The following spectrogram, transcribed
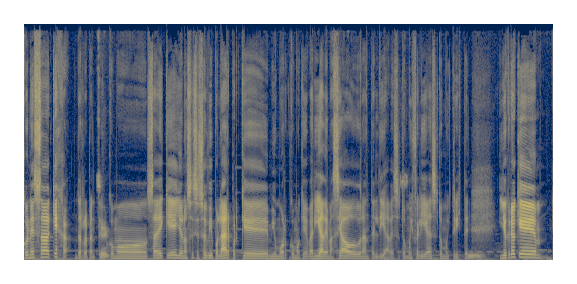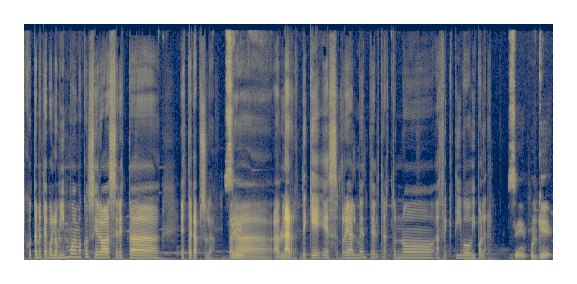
con esa queja de repente. Como, ¿sabe qué? Yo no sé si soy bipolar porque mi humor como que varía demasiado durante el día. A veces estoy muy feliz, a veces estoy muy triste. Mm. Y yo creo que justamente por lo mismo hemos considerado hacer esta, esta cápsula. Para hablar de qué es realmente el trastorno afectivo bipolar. Sí, porque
